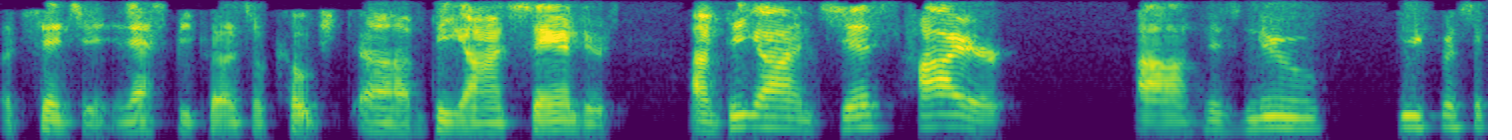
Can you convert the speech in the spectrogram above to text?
attention, and that's because of Coach uh, Deion Sanders. Um, Deion just hired uh, his new defensive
